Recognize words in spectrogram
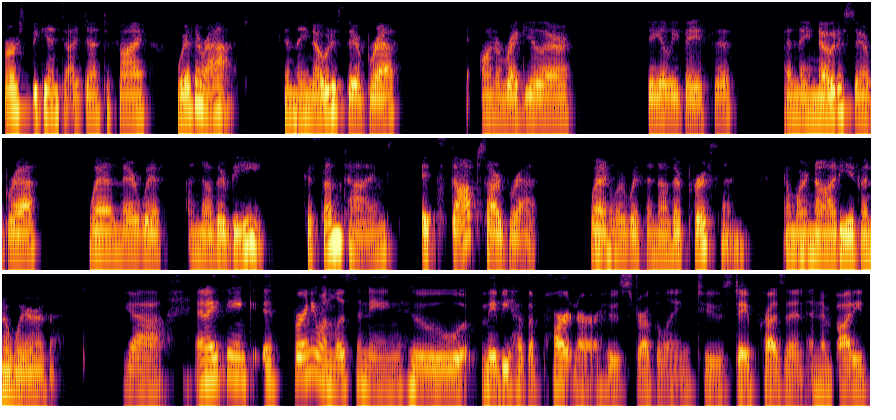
first begin to identify where they're at. Can they notice their breath on a regular daily basis? Can they notice their breath when they're with another being? Because sometimes it stops our breath when we're with another person and we're not even aware of it. Yeah. And I think if for anyone listening who maybe has a partner who's struggling to stay present and embodied,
